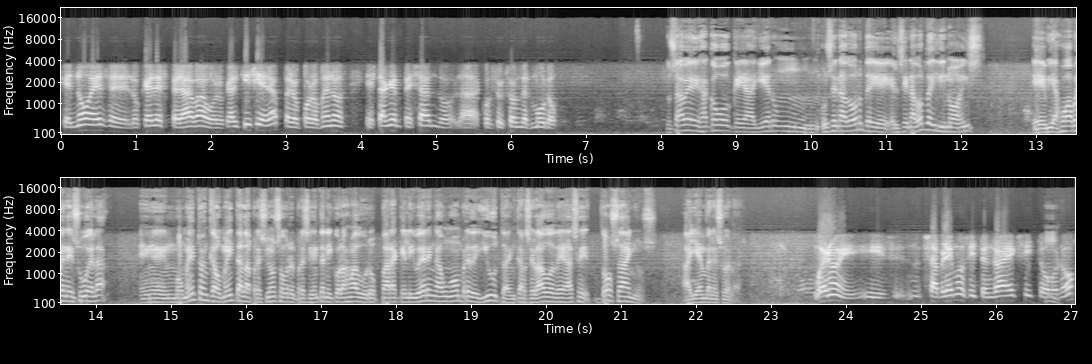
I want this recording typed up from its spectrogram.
que no es eh, lo que él esperaba o lo que él quisiera, pero por lo menos están empezando la construcción del muro. Tú sabes, Jacobo, que ayer un, un senador de el senador de Illinois eh, viajó a Venezuela en el momento en que aumenta la presión sobre el presidente Nicolás Maduro para que liberen a un hombre de Utah encarcelado desde hace dos años allá en Venezuela. Bueno, y, sabremos si tendrá éxito o mm. no.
